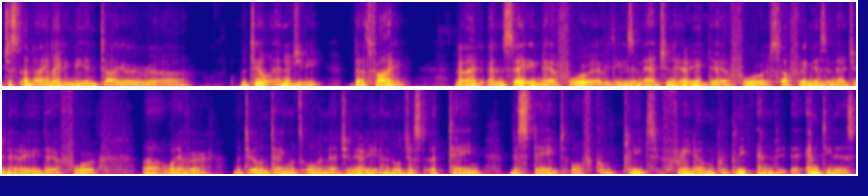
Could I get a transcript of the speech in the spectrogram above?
just annihilating the entire uh, material energy. That's fine right? And saying, therefore, everything is imaginary, therefore, suffering is imaginary, therefore, uh, whatever material entanglements, all imaginary, and will just attain the state of complete freedom, complete emptiness,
